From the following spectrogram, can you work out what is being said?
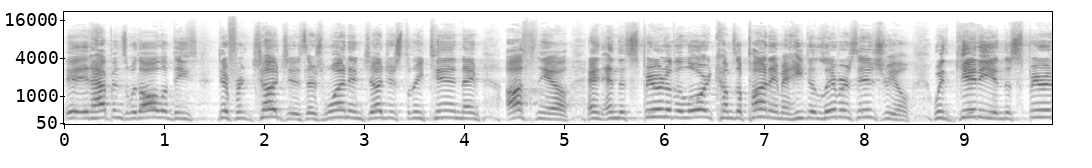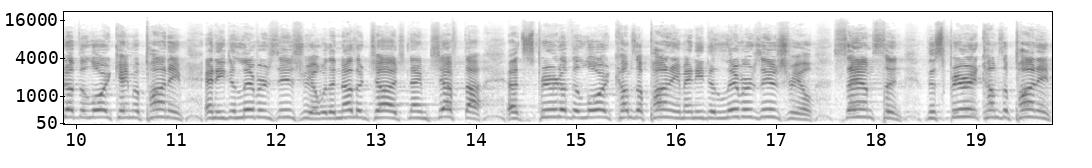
it happens with all of these different judges. There's one in Judges 3:10 named Othniel, and, and the Spirit of the Lord comes upon him, and he delivers Israel. With Gideon, the Spirit of the Lord came upon him, and he delivers Israel. With another judge named Jephthah, uh, the Spirit of the Lord comes upon him, and he delivers Israel. Samson, the Spirit comes upon him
